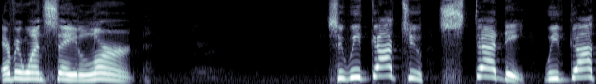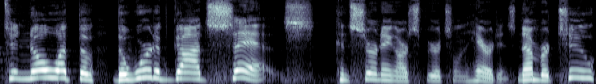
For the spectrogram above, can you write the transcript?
Everyone say, learn. See, we've got to study. We've got to know what the, the Word of God says concerning our spiritual inheritance. Number two,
